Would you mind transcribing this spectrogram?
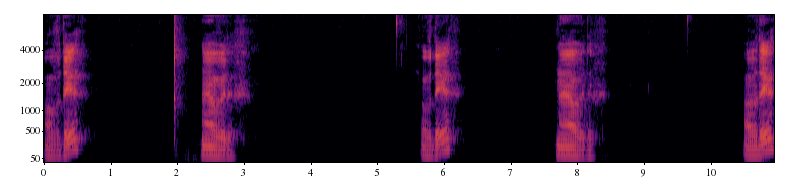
Вдих. Е, Видих. Вдих. Е, Видих. Вдих.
